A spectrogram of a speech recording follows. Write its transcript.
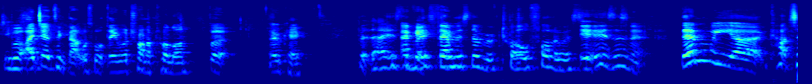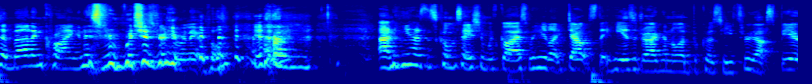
Jesus. But I don't think that was what they were trying to pull on, but okay. But that is the Okay, most famous number of twelve followers. It is, isn't it? Then we uh, cut to Merlin crying in his room, which is really relatable. um, and he has this conversation with Gaius where he like doubts that he is a dragon lord because he threw that spear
